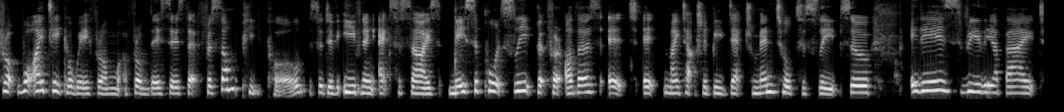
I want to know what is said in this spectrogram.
from what I take away from from this is that for some people, sort of evening exercise may support sleep, but for others, it it might actually be detrimental to sleep. So it is really about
